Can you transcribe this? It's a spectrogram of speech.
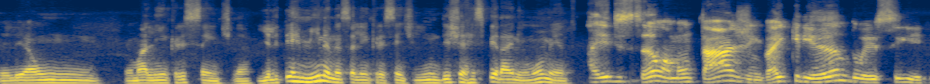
Ele é um é uma linha crescente, né? E ele termina nessa linha crescente, ele não deixa respirar em nenhum momento. A edição, a montagem vai criando esse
